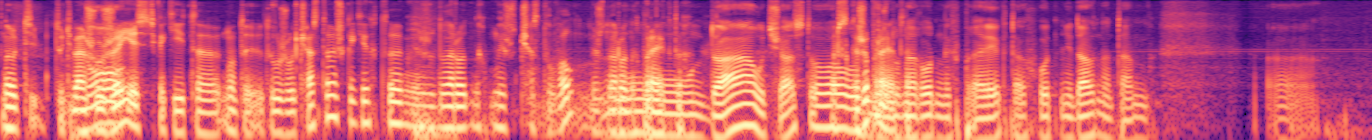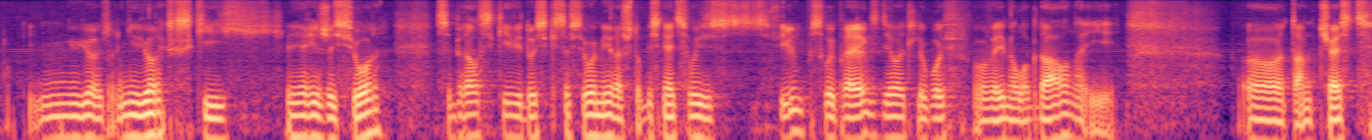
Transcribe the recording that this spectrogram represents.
Ну, у тебя Но... же уже есть какие-то, ну, ты, ты уже участвуешь в каких-то международных, участвовал в международных ну, проектах? Да, участвовал Расскажи в международных это. проектах. Вот недавно там э, нью-йорк, нью-йоркский режиссер собирался такие видосики со всего мира, чтобы снять свой фильм, свой проект, сделать «Любовь во время локдауна». И э, там часть,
